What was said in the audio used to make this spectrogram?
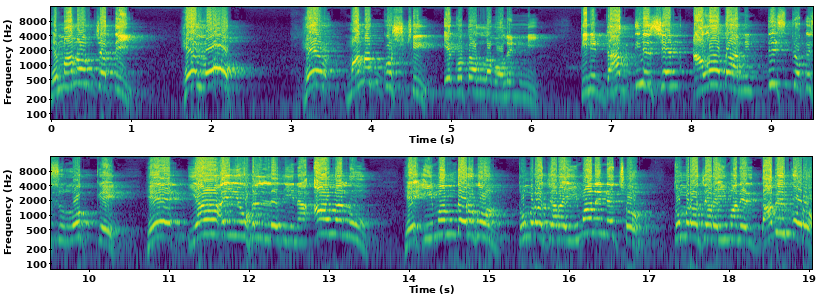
হে মানব জাতি হে লোক, হে মানব গোষ্ঠী, এ কথা আল্লাহ বলেননি। তিনি ডাক দিয়েছেন আলাদা নির্দিষ্ট কিছু লোককে। হে আমানু, হে ঈমানদারগণ, তোমরা যারা ঈমান এনেছ, তোমরা যারা ঈমানের দাবি করো,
